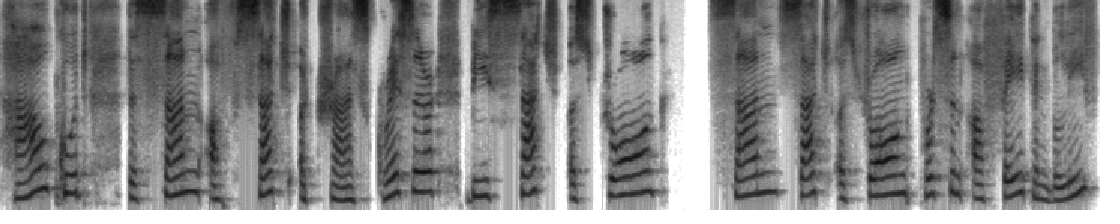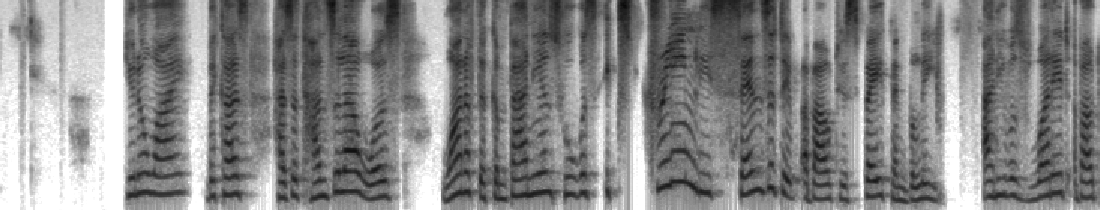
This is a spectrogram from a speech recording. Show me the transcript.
How could the son of such a transgressor be such a strong son, such a strong person of faith and belief? You know why? Because Hazrat Hanzala was one of the companions who was extremely sensitive about his faith and belief and he was worried about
